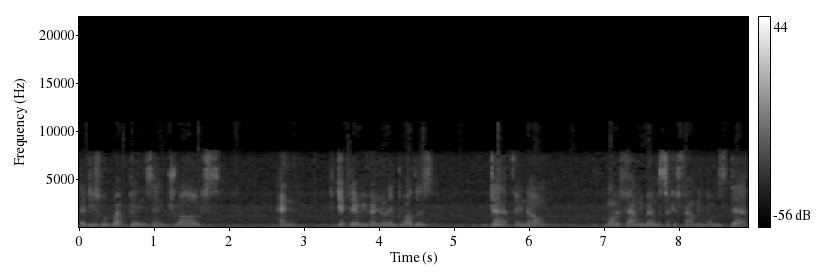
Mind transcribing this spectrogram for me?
that deals with weapons and drugs and get their revenge on their brother's death, you know. One of the family members took his family member's death.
